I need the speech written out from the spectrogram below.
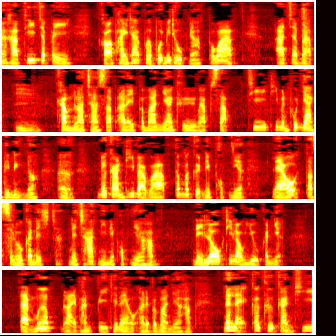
นะครับ ที่จะไปขออภัยถ้าเผื่อพูดไม่ถูกนะเพราะว่าอาจจะแบบอืมคำราชาศัพท์อะไรประมาณเนี้ยคือแบบศัพท์ที่ที่มันพูดยากนิดหนึ่งเนาะเออด้วยการที่แบบว่าต้องมาเกิดในภพเนี้ยแล้วตรัสรู้กันในในชาตินี้ในภพเนี้ยครับ ในโลกที่เราอยู่กันเนี่ย แต่เมื่อหลายพันปีที่แล้วอะไรประมาณเนี้ยครับ นั่นแหละก็คือการที่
